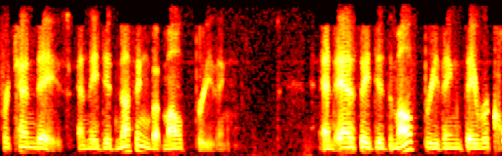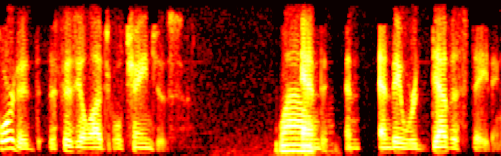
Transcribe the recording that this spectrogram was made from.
for 10 days and they did nothing but mouth breathing. And as they did the mouth breathing, they recorded the physiological changes Wow. and and and they were devastating.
